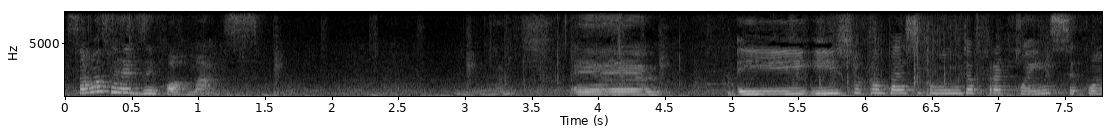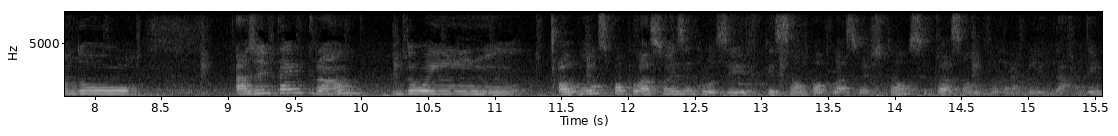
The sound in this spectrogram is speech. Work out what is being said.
são as redes informais. Né? É, e, e isso acontece com muita frequência quando a gente está entrando em algumas populações, inclusive, que são populações que estão em situação de vulnerabilidade.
